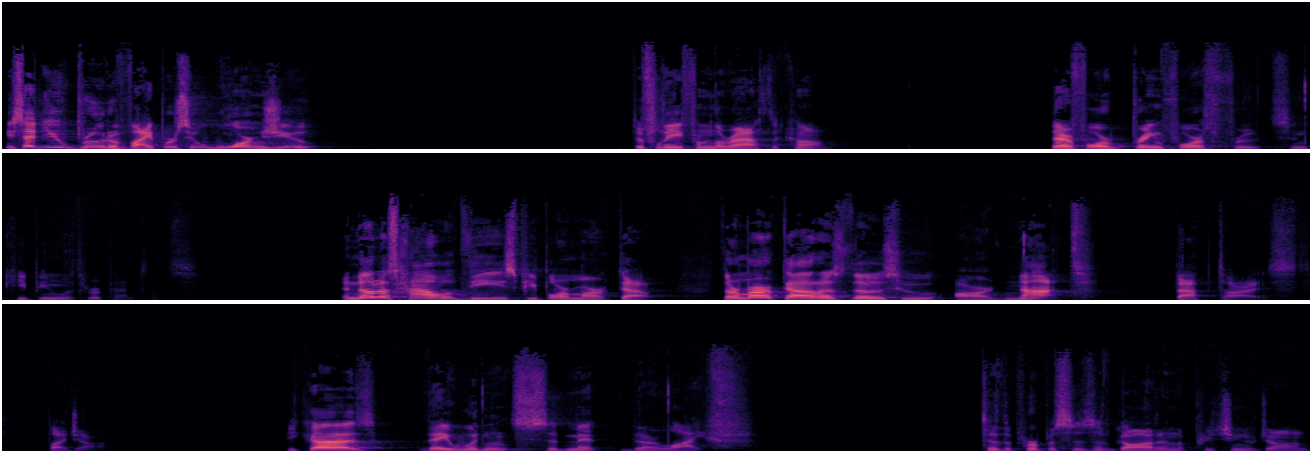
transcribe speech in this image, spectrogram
He said, You brood of vipers, who warns you to flee from the wrath to come? Therefore, bring forth fruits in keeping with repentance. And notice how these people are marked out. They're marked out as those who are not baptized by John because they wouldn't submit their life to the purposes of God and the preaching of John.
